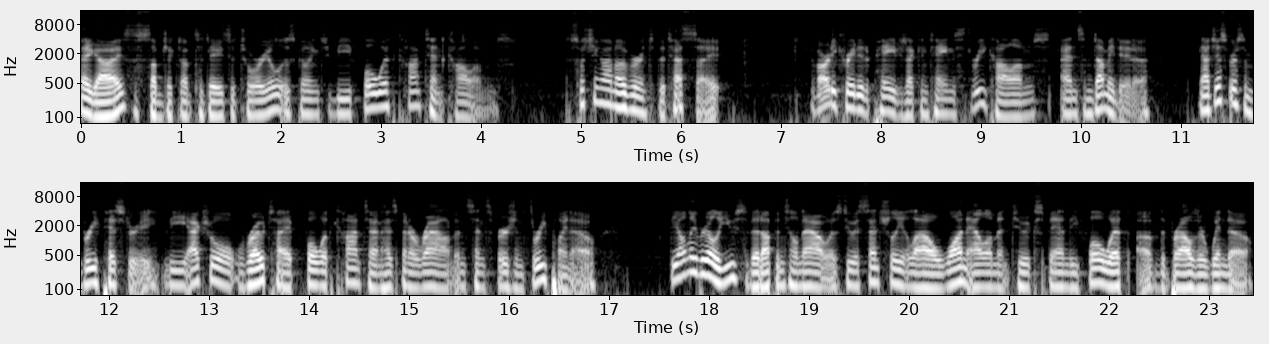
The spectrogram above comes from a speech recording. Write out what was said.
Hey guys, the subject of today's tutorial is going to be full width content columns. Switching on over into the test site, I've already created a page that contains three columns and some dummy data. Now just for some brief history, the actual row type full width content has been around and since version 3.0. The only real use of it up until now was to essentially allow one element to expand the full width of the browser window.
